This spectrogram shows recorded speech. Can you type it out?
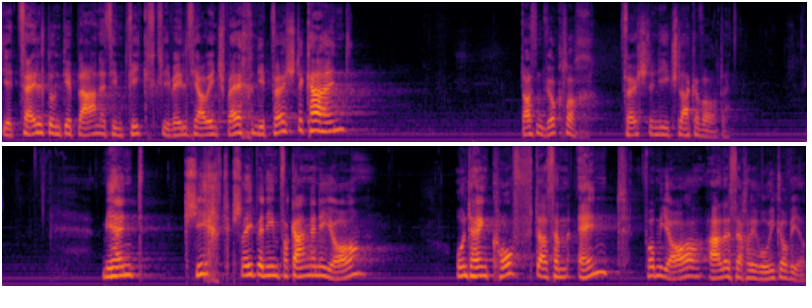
Die Zelte und die Pläne sind fix gewesen, weil sie auch entsprechende Pfosten hatten. Da sind wirklich Pfosten eingeschlagen worden. Wir haben Geschichte geschrieben im vergangenen Jahr und haben gehofft, dass am Ende vom Jahr alles ein bisschen ruhiger wird.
